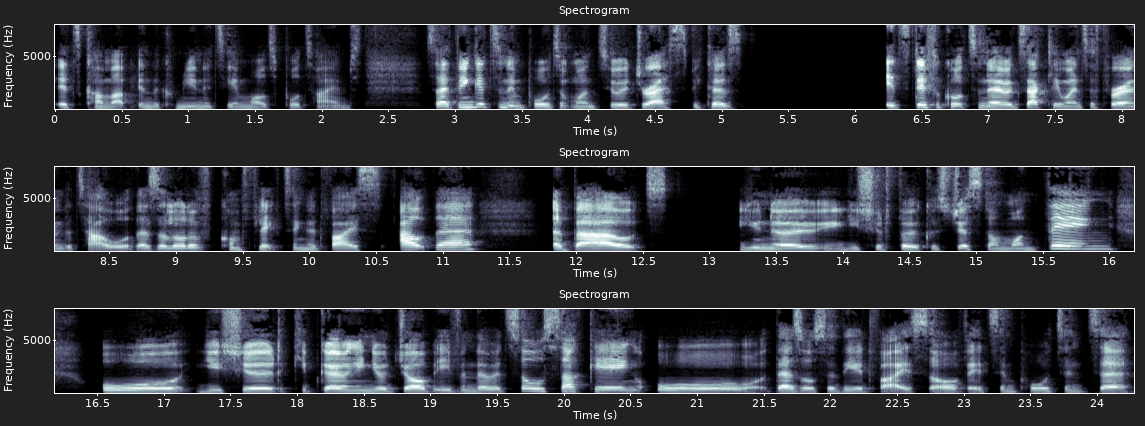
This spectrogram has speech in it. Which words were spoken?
it's come up in the community in multiple times. So I think it's an important one to address because it's difficult to know exactly when to throw in the towel. There's a lot of conflicting advice out there about, you know, you should focus just on one thing, or you should keep going in your job even though it's soul sucking, or there's also the advice of it's important to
